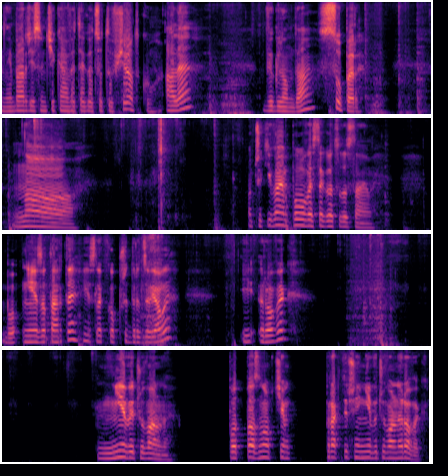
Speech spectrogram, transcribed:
Najbardziej jestem ciekawy tego, co tu w środku, ale wygląda super. No. Oczekiwałem połowę z tego, co dostałem. Bo nie jest zatarty, jest lekko przydrdzewiały. I rowek niewyczuwalny. Pod paznokciem praktycznie niewyczuwalny rowek.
